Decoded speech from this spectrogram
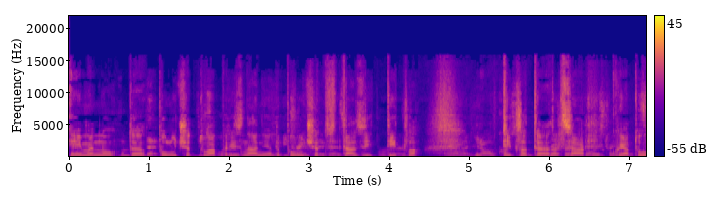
е именно да получат това признание, да получат тази титла. Титлата цар, която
